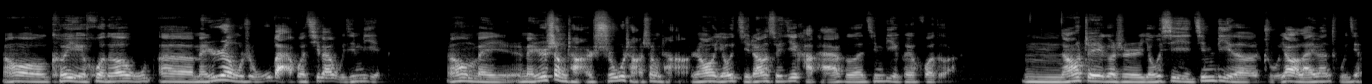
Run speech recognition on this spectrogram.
然后可以获得五呃每日任务是五百或七百五金币，然后每每日胜场是十五场胜场，然后有几张随机卡牌和金币可以获得，嗯，然后这个是游戏金币的主要来源途径。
